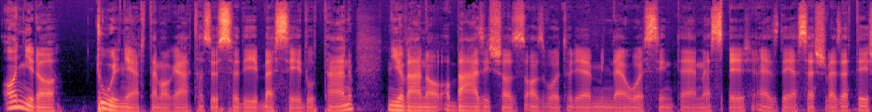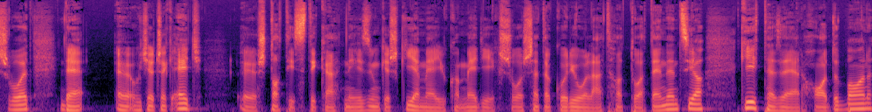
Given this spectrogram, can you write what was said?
annyira túlnyerte magát az összödi beszéd után. Nyilván a, a bázis az, az volt, hogy mindenhol szinte MSZP, SZDSZ-es vezetés volt, de hogyha csak egy statisztikát nézünk, és kiemeljük a megyék sorsát, akkor jól látható a tendencia. 2006-ban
